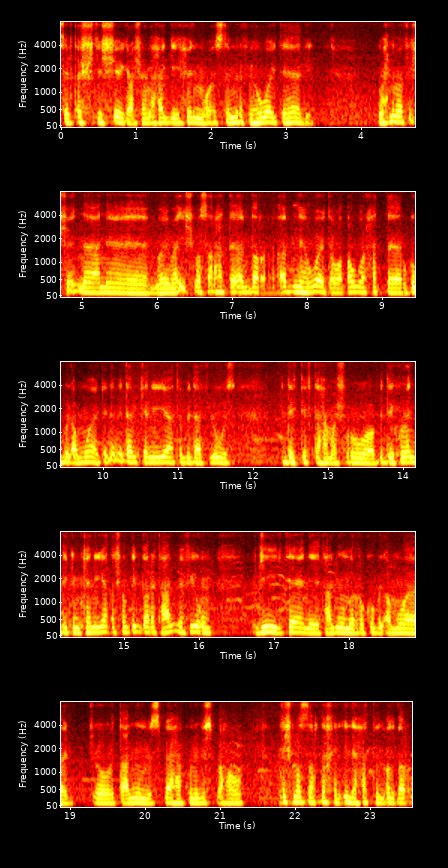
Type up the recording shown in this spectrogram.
صرت أشتي الشيك عشان أحقق حلم وأستمر في هوايتي هذه. وإحنا ما فيش عندنا يعني ما معيش مسار حتى أقدر أبني هوايتي وأطور حتى ركوب الأمواج. يعني بدها إمكانيات وبدها فلوس بدك تفتح مشروع بدك يكون عندك إمكانيات عشان تقدر تعلم فيهم جيل تاني تعلميهم من ركوب الأمواج وتعلميهم من السباحة يكونوا بيسبحوا. فيش مصدر دخل إلي حتى إنه أقدر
